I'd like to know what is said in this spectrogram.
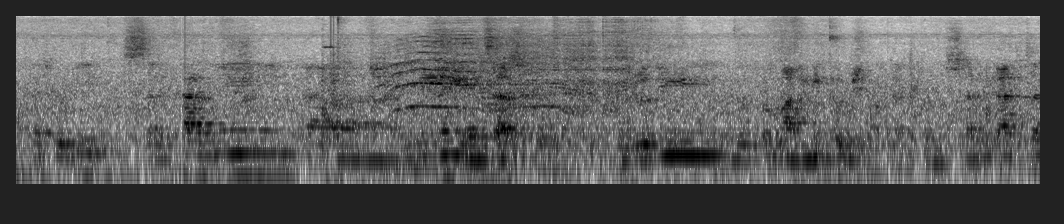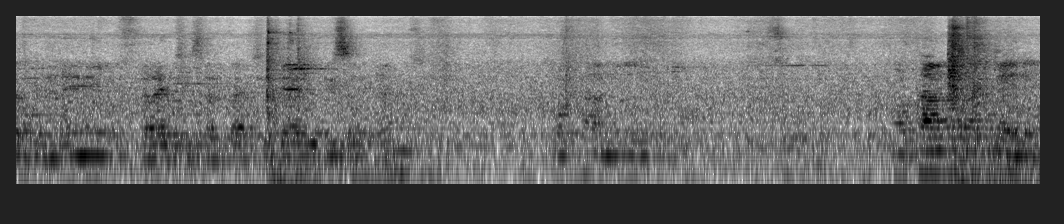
आता शेवटी सरकारने निर्णय घ्यायचा असतो. विरोधी लोक मागणी करू शकतात. पण सरकारचा निर्णय करायची सरकारची तयारी दिसत नाही मोठा मोठा आंदोलन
